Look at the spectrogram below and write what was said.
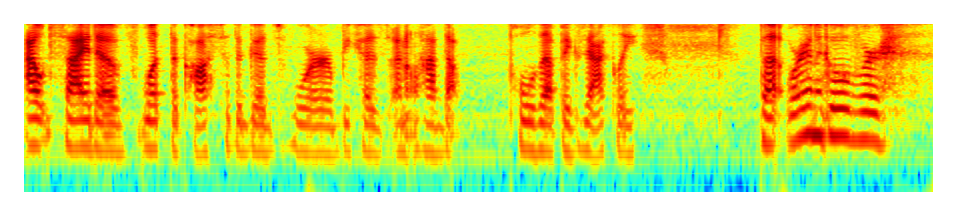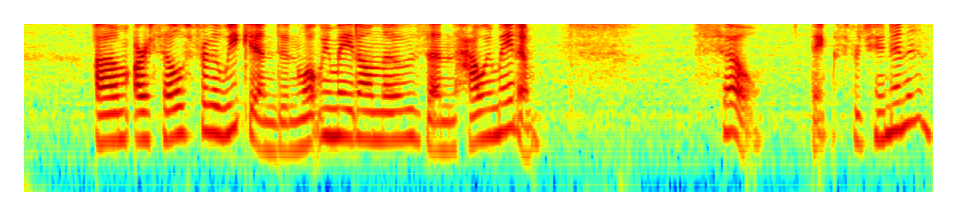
outside of what the cost of the goods were because I don't have that pulled up exactly. But we're going to go over um, our sales for the weekend and what we made on those and how we made them. So, thanks for tuning in.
